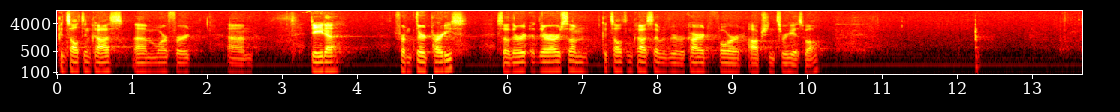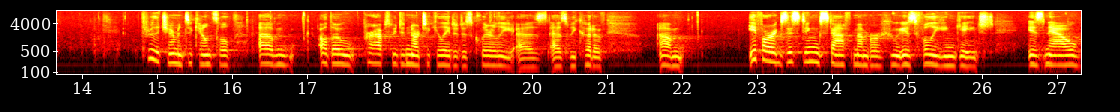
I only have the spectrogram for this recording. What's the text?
consulting costs, um, more for um, data from third parties. So there, there are some consultant costs that would be required for option three as well. Through the chairman to council, um, although perhaps we didn't articulate it as clearly as, as we could have, um, if our existing staff member who is fully engaged is now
